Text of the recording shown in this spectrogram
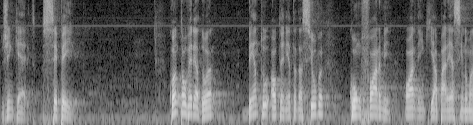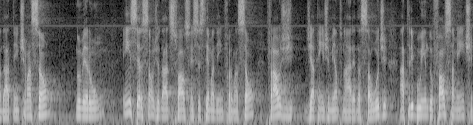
de inquérito, CPI. Quanto ao vereador Bento Alteneta da Silva, conforme ordem que aparecem no mandato de intimação, número 1, um, inserção de dados falsos em sistema de informação, fraude de atendimento na área da saúde, atribuindo falsamente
